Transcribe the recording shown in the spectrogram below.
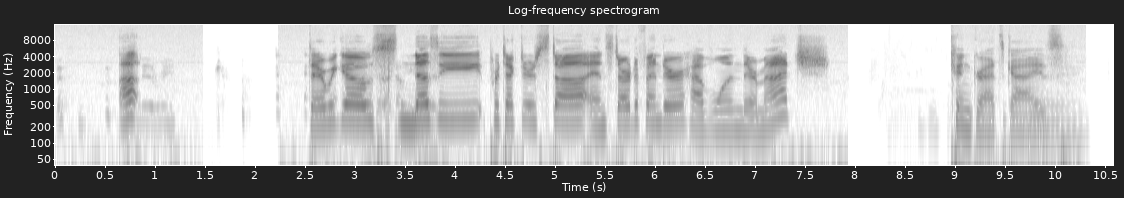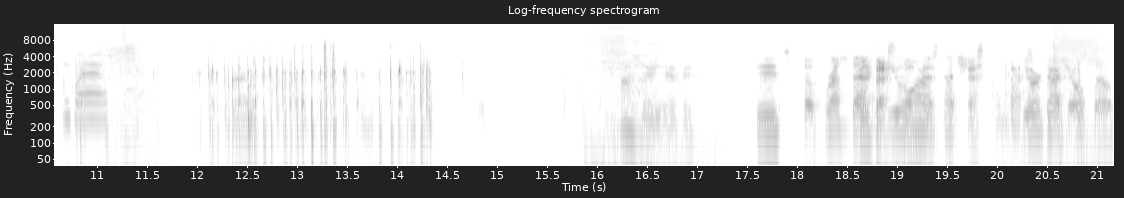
Ah. Literally- There we go. I don't know either. Snuzzy, Protector Sta, and Star Defender have won their match. Congrats, guys. Yay. Congrats. Ah, there you have it. It's So Fresta, contest, you contest, are Dutch. best contest. You're Dutch also.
